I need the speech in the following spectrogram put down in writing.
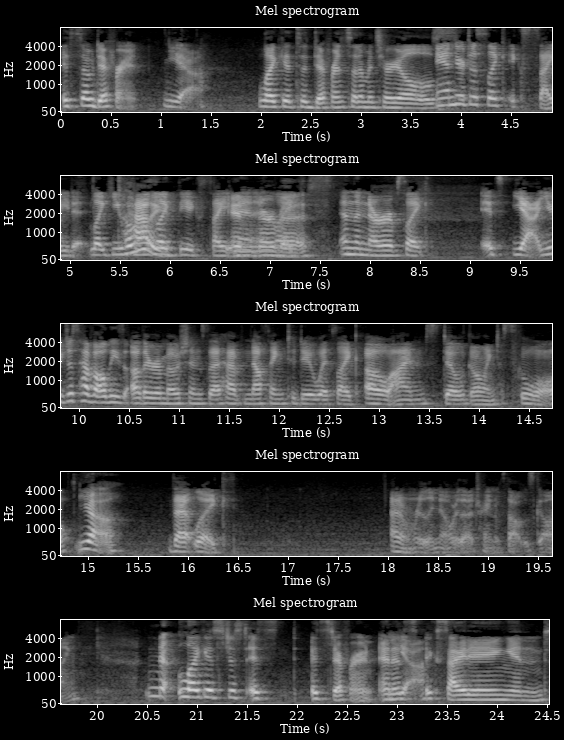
it's so different. yeah. Like it's a different set of materials. And you're just like excited. Like you have like the excitement And and, like nervous. and the nerves like it's yeah, you just have all these other emotions that have nothing to do with like, oh, I'm still going to school. yeah. That like I don't really know where that train of thought was going. No, like it's just it's it's different and it's Yeah. exciting and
